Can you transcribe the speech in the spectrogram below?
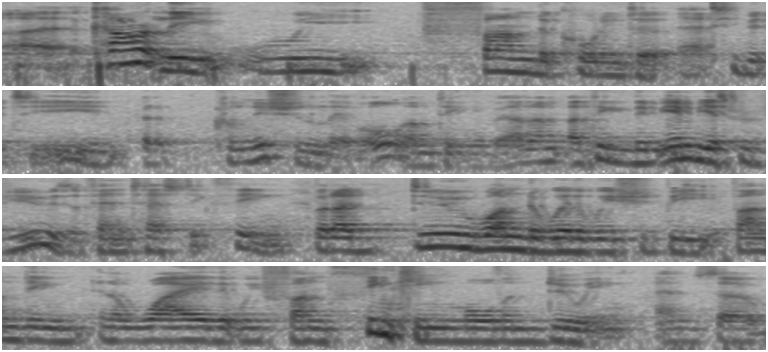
uh, currently we fund according to activity at a clinician level. I'm thinking about. I'm, I think the MBS review is a fantastic thing, but I do wonder whether we should be funding in a way that we fund thinking more than doing. And so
